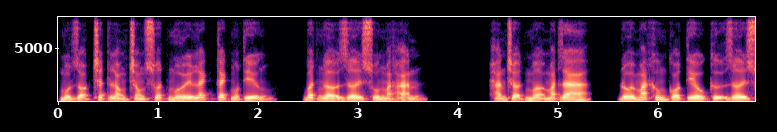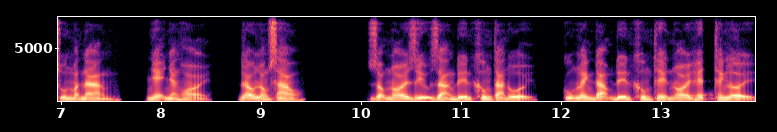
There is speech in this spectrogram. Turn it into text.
một giọt chất lỏng trong suốt mới lách tách một tiếng, bất ngờ rơi xuống mặt hắn. Hắn chợt mở mắt ra, đôi mắt không có tiêu cự rơi xuống mặt nàng, nhẹ nhàng hỏi, đau lòng sao? Giọng nói dịu dàng đến không tả nổi, cũng lãnh đạm đến không thể nói hết thành lời,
